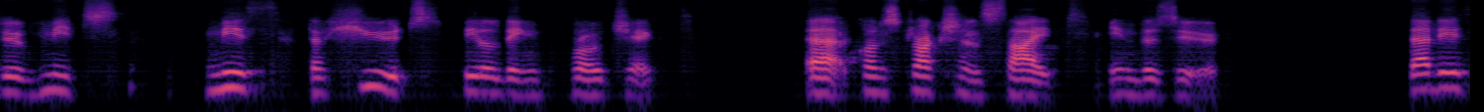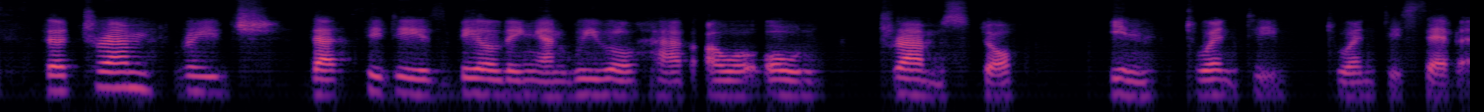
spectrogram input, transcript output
to miss, miss the huge building project uh, construction site in the zoo. That is the tram bridge that city is building and we will have our own tram stop in 2027.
